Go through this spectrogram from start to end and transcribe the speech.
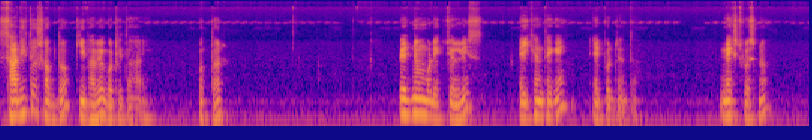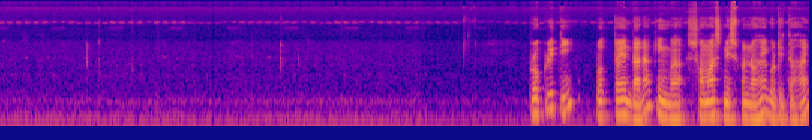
সাধিত শব্দ কীভাবে গঠিত হয়? উত্তর, পেজ নম্বর একচল্লিশ, এইখান থেকে এই পর্যন্ত। নেক্সট প্রশ্ন, প্রকৃতি প্রত্যয়ের দ্বারা কিংবা সমাস নিষ্পন্ন হয়ে গঠিত হয়,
